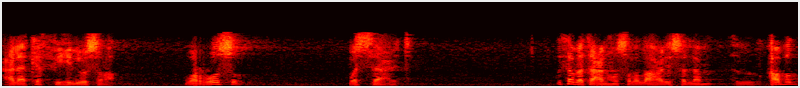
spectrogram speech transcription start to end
على كفه اليسرى والرسغ والساعد. وثبت عنه صلى الله عليه وسلم القبض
